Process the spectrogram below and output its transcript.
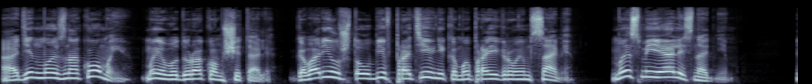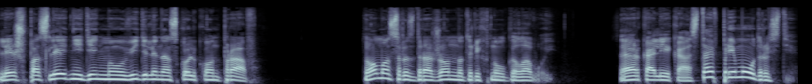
Один мой знакомый, мы его дураком считали, говорил, что убив противника, мы проигрываем сами. Мы смеялись над ним. Лишь в последний день мы увидели, насколько он прав. Томас раздраженно тряхнул головой. «Сэр Калика, оставь премудрости.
